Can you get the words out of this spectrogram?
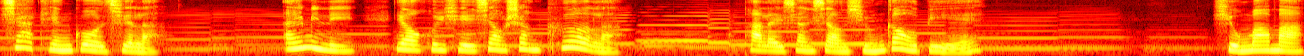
夏天过去了，艾米丽要回学校上课了，她来向小熊告别。熊妈妈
